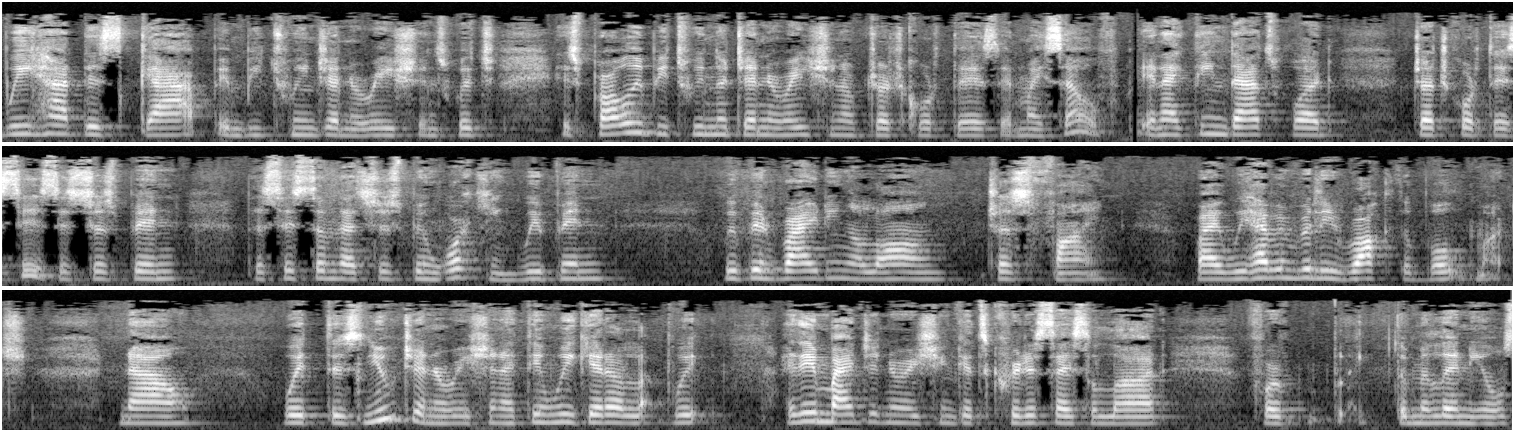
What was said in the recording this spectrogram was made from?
we had this gap in between generations, which is probably between the generation of Judge Cortez and myself. And I think that's what Judge Cortez is. It's just been the system that's just been working. We've been, we've been riding along just fine, right? We haven't really rocked the boat much. Now, with this new generation, I think we get a lot. I think my generation gets criticized a lot for like the millennials,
